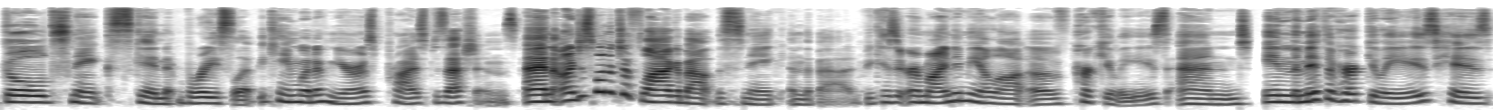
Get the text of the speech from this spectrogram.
gold snake skin bracelet became one of nero's prized possessions and i just wanted to flag about the snake and the bad because it reminded me a lot of hercules and in the myth of hercules his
